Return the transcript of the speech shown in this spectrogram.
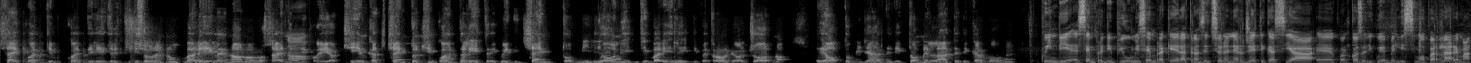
Sai quanti, quanti, litri ci sono in un barile? No, non lo sai, te no. lo dico io. Circa 150 litri, quindi 100 milioni di barili di petrolio al giorno e 8 miliardi di tonnellate di carbone. Quindi eh, sempre di più mi sembra che la transizione energetica sia eh, qualcosa di cui è bellissimo parlare, ma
